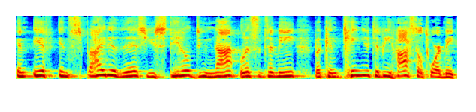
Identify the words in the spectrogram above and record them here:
If in spite of this you still do not listen to me, but continue to be hostile toward me,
